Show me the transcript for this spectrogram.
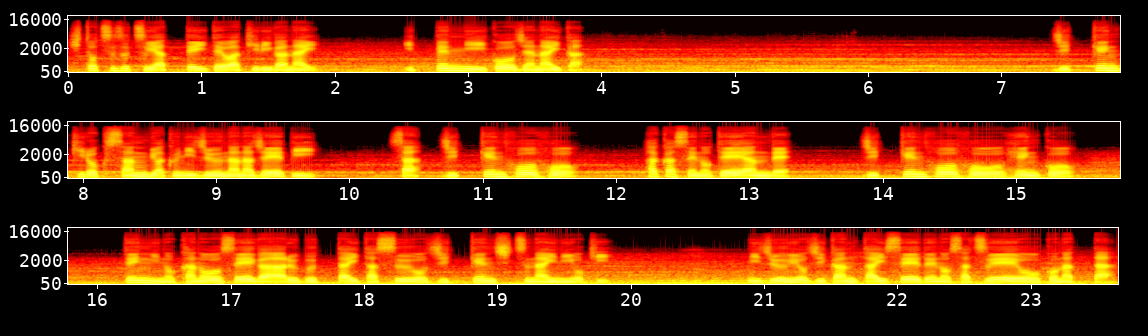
一つずつやっていてはキリがない。一遍に行こうじゃないか。実験記録 327JT。さ、実験方法。博士の提案で、実験方法を変更。転移の可能性がある物体多数を実験室内に置き、24時間体制での撮影を行った。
